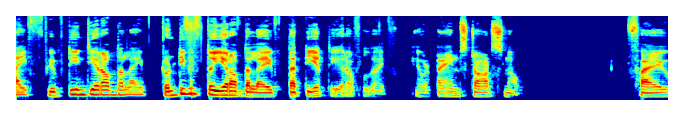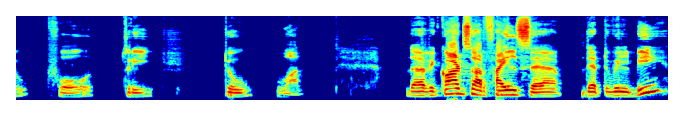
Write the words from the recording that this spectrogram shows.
life, 15th year of the life, 25th year of the life, 30th year of life. Your time starts now. 5, 4, 3, 2, 1. The records or files uh, that will be,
